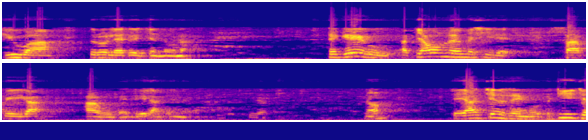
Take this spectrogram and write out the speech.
viewer သူတို့လက်တွေ့ကျင့်သုံးတာတကယ်ကိုအပြောင်းအလဲမရှိတဲ့စာပေကအားကိုလည်းလေ့လာနေတယ်နော်တရားကျင့်စဉ်ကိုအတိအကျ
